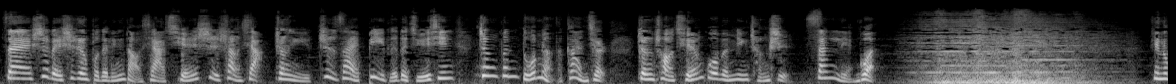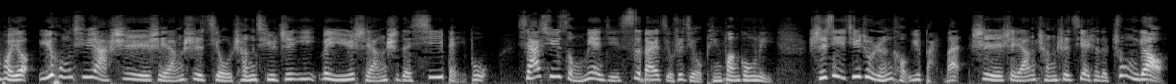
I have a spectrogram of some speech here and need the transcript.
在市委市政府的领导下，全市上下正以志在必得的决心、争分夺秒的干劲儿，争创全国文明城市三连冠。听众朋友，于洪区啊是沈阳市九城区之一，位于沈阳市的西北部。辖区总面积四百九十九平方公里，实际居住人口逾百万，是沈阳城市建设的重要。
